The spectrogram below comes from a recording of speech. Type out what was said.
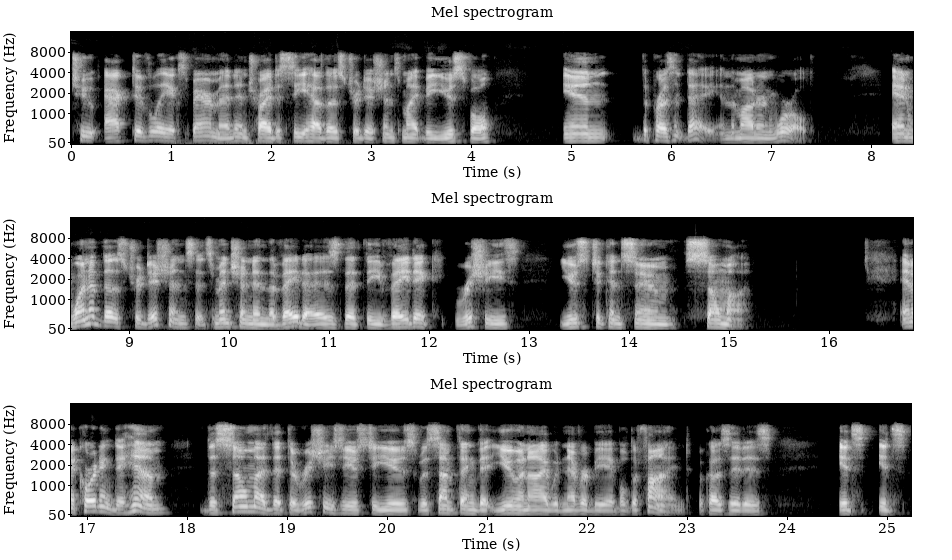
to actively experiment and try to see how those traditions might be useful in the present day, in the modern world. And one of those traditions that's mentioned in the Veda is that the Vedic rishis used to consume soma. And according to him, the soma that the rishis used to use was something that you and I would never be able to find because it is it's it's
